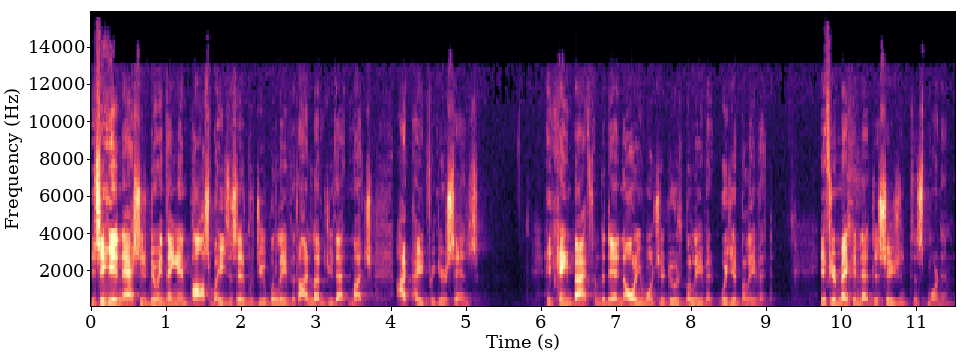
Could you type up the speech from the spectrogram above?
You see, he didn't ask you to do anything impossible. He just said, Would you believe that I loved you that much? I paid for your sins. He came back from the dead, and all he wants you to do is believe it. Will you believe it? If you're making that decision this morning,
